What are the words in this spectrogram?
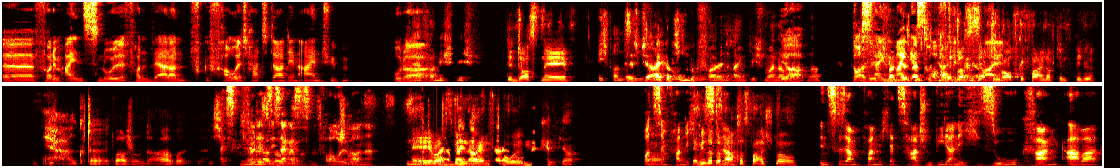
äh, vor dem 1-0 von Werder gefault hat, da den einen Typen? Oder? Nee, fand ich nicht. Den Dost, nee. Ich fand's Er ist ja einfach umgefallen, eigentlich, meiner Ja. Meinung nach. Dost Also allgemein, fand der ist oft Der Dost ist ja auf den draufgefallen, auf den Friedel. Ja, ein Kontakt war schon da, aber ich. Also ich würde jetzt nicht also- sagen, dass das ein Foul war, ne? Nee, war kein einfach Foul. umgekippt, ja. Trotzdem fand ich Ja, wie gesagt, danach, das war halt schlau. insgesamt fand ich jetzt Sargent wieder nicht so krank, aber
